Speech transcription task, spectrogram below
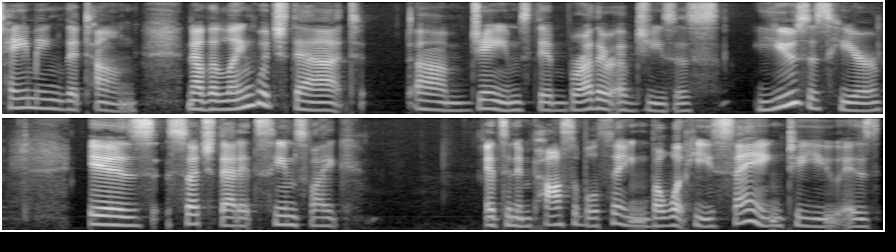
taming the tongue. Now, the language that um, James, the brother of Jesus, uses here is such that it seems like it's an impossible thing. But what he's saying to you is,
